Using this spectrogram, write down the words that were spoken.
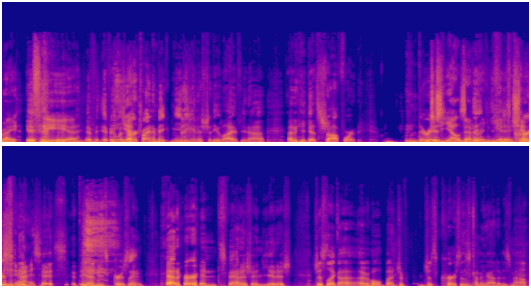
right if he uh, if, if it was Yeah. her trying to make meaning in a shitty life, you know, and he gets shot for it. There is just yells at her in yiddish as he dies At the end, he's cursing at her in Spanish and Yiddish, just like a, a whole bunch of just curses coming out of his mouth.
